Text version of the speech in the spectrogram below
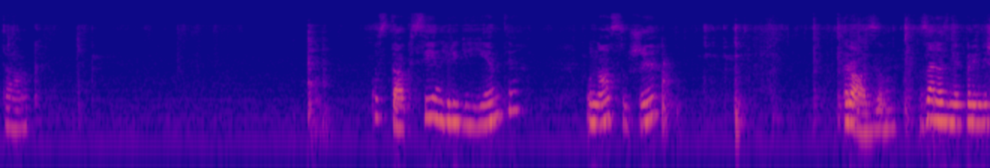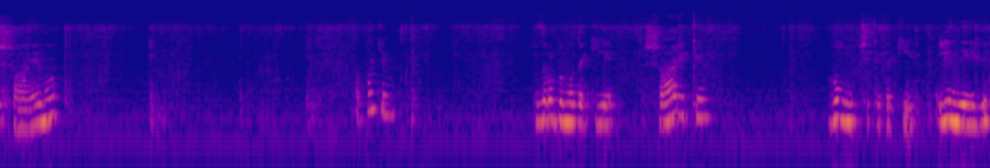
Так. Ось так, всі інгредієнти у нас вже разом. Зараз ми перемішаємо, а потім зробимо такі шарики, голубчики такі, ліниві,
